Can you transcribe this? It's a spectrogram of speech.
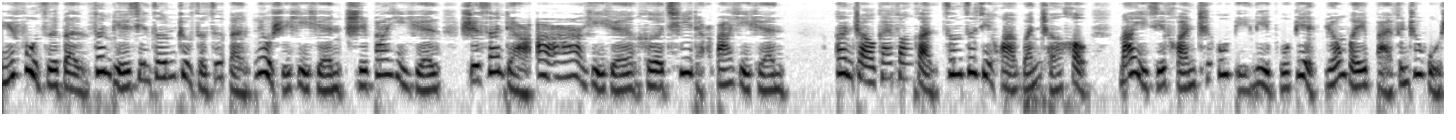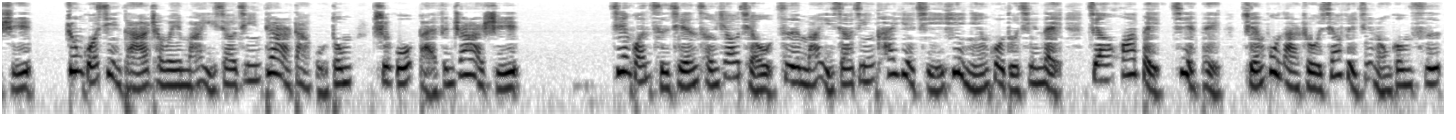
余富资本分别新增注册资本六十亿元、十八亿元、十三点二二二亿元和七点八亿元。按照该方案，增资计划完成后，蚂蚁集团持股比例不变，仍为百分之五十。中国信达成为蚂蚁消金第二大股东，持股百分之二十。监管此前曾要求，自蚂蚁消金开业起一年过渡期内，将花呗、借呗全部纳入消费金融公司。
